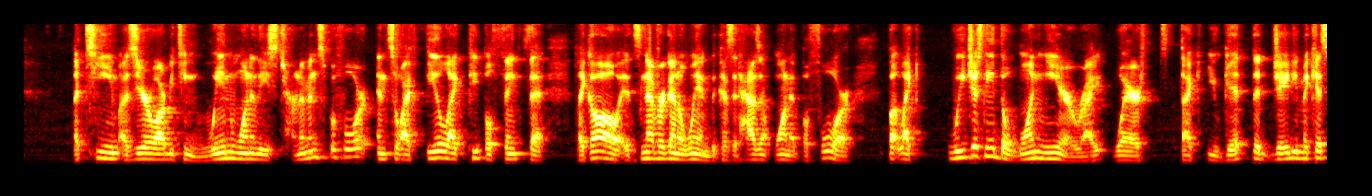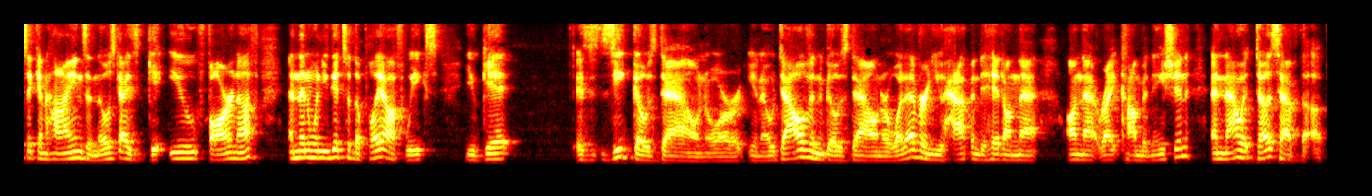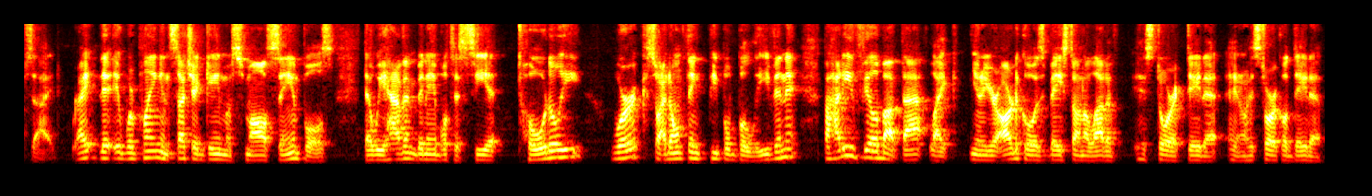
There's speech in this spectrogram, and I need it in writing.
a team, a zero RB team, win one of these tournaments before. And so I feel like people think that, like, oh, it's never going to win because it hasn't won it before. But like, we just need the one year, right? Where like you get the JD McKissic and Hines, and those guys get you far enough. And then when you get to the playoff weeks, you get Zeke goes down or you know Dalvin goes down or whatever, and you happen to hit on that on that right combination, and now it does have the upside, right? It, we're playing in such a game of small samples that we haven't been able to see it totally work. So I don't think people believe in it. But how do you feel about that? Like you know, your article is based on a lot of historic data, you know, historical data.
